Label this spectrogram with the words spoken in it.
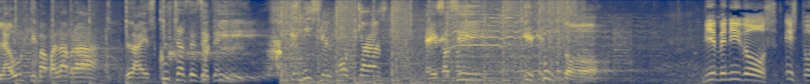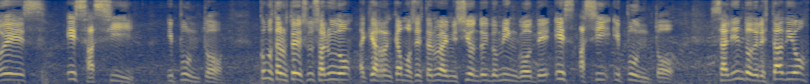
La última palabra la escuchas desde aquí. Inicia el podcast. Es así y punto. Bienvenidos, esto es Es así y punto. ¿Cómo están ustedes? Un saludo. Aquí arrancamos esta nueva emisión de hoy domingo de Es así y punto. Saliendo del estadio,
